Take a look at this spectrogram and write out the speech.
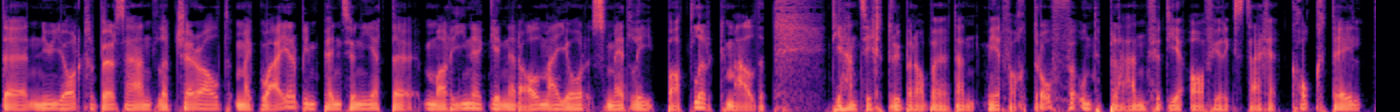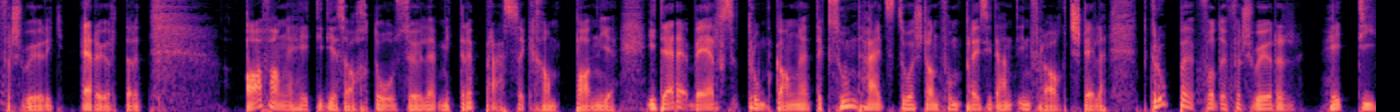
der New Yorker Börsenhändler Gerald Maguire beim pensionierten Marine-Generalmajor Smedley Butler gemeldet. Die haben sich darüber aber dann mehrfach getroffen und Pläne für die Anführungszeichen Cocktail-Verschwörung erörtert. Anfangen hätte die Sache hier sollen mit einer Pressekampagne. In der wäre es darum gegangen, den Gesundheitszustand vom Präsident in Frage zu stellen. Die Gruppe der Verschwörer hätte,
